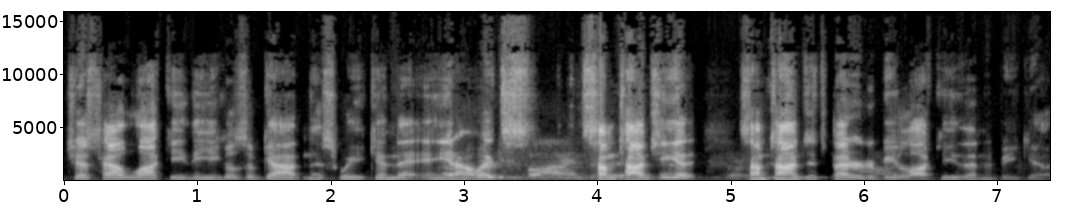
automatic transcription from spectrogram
just how lucky the Eagles have gotten this week. And the, you know, it's sometimes you get sometimes it's better to be lucky than to be good.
